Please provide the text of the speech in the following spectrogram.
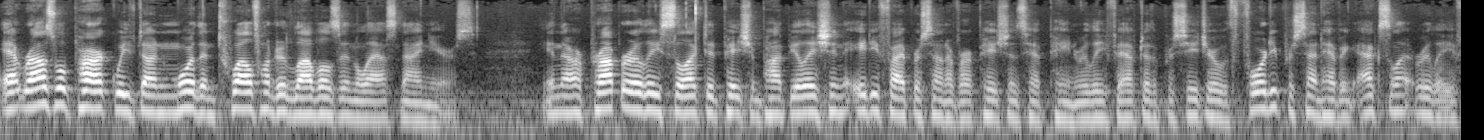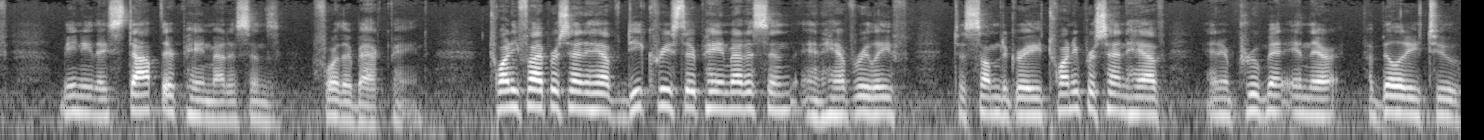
At Roswell Park, we've done more than 1,200 levels in the last nine years. In our properly selected patient population, 85% of our patients have pain relief after the procedure, with 40% having excellent relief, meaning they stop their pain medicines for their back pain. 25% have decreased their pain medicine and have relief to some degree. 20% have an improvement in their ability to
